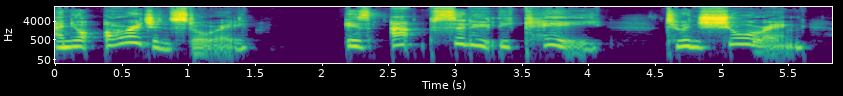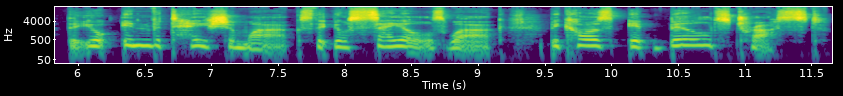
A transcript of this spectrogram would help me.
And your origin story is absolutely key to ensuring that your invitation works, that your sales work, because it builds trust.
